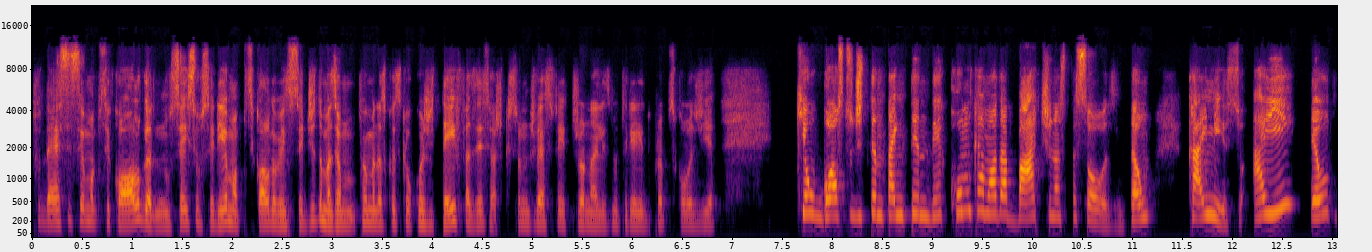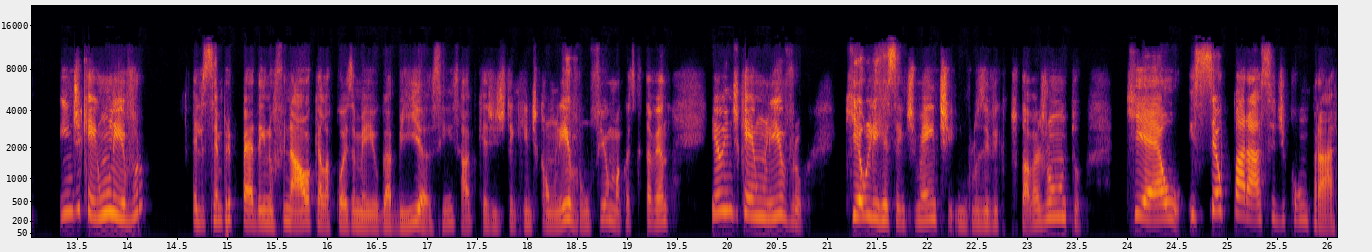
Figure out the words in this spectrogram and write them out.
pudesse ser uma psicóloga, não sei se eu seria uma psicóloga bem-sucedida, mas é foi uma das coisas que eu cogitei fazer, se acho que se eu não tivesse feito jornalismo, eu teria ido para psicologia, que eu gosto de tentar entender como que a moda bate nas pessoas. Então, cai nisso. Aí eu indiquei um livro, eles sempre pedem no final aquela coisa meio Gabia, assim, sabe? Que a gente tem que indicar um livro, um filme, uma coisa que tá vendo. E eu indiquei um livro que eu li recentemente, inclusive que tu estava junto, que é o E se eu parasse de comprar?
